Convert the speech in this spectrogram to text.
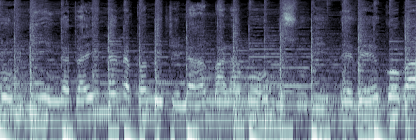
mu mpinga talina na pamiti n'amalamu omusubi ne beegoba.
